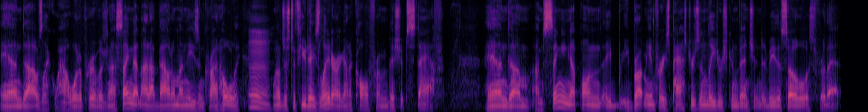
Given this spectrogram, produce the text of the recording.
And uh, I was like, wow, what a privilege. And I sang that night, I bowed on my knees and cried holy. Well, just a few days later, I got a call from Bishop's staff. And um, I'm singing up on, he, he brought me in for his Pastors and Leaders Convention to be the soloist for that.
